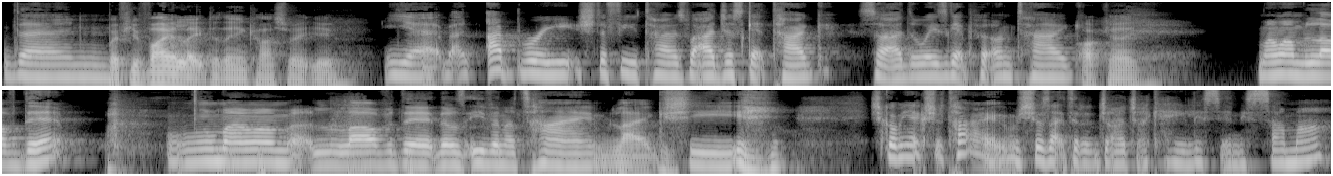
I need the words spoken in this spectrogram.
then, But if you violate, do they incarcerate you? yeah, but I breached a few times, but I just get tag. So I'd always get put on tag. Okay. My mom loved it. My mom loved it. There was even a time like she she got me extra time. She was like to the judge, like, hey, listen, it's summer.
